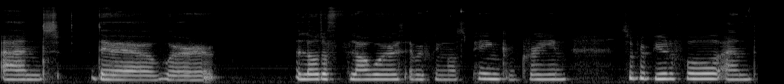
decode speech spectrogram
and there were a lot of flowers. Everything was pink and green super beautiful and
